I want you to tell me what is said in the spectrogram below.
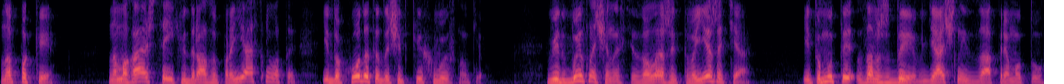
Навпаки, намагаєшся їх відразу прояснювати і доходити до чітких висновків. Від визначеності залежить твоє життя, і тому ти завжди вдячний за прямоту.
